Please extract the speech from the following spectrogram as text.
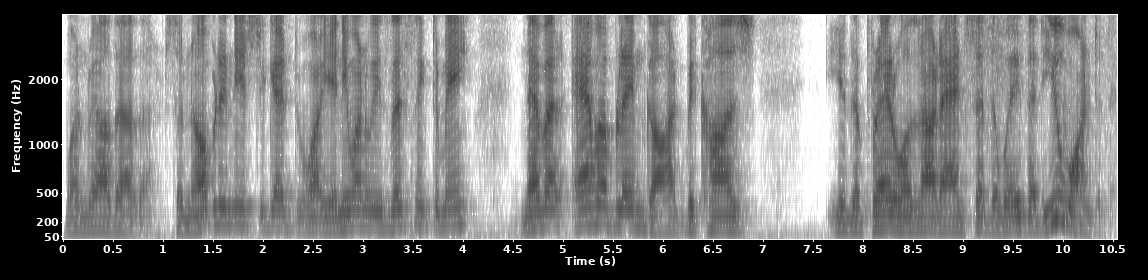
one way or the other. So nobody needs to get, anyone who is listening to me, never ever blame God because the prayer was not answered the way that you wanted it.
